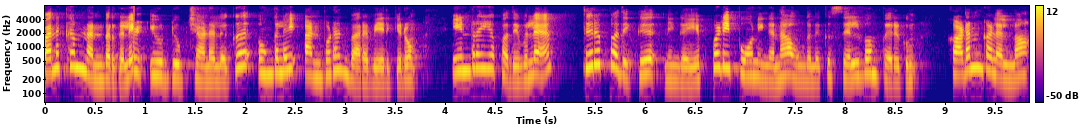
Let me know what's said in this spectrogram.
வணக்கம் நண்பர்களே. யூடியூப் சேனலுக்கு உங்களை அன்புடன் வரவேற்கிறோம். இன்றைய பதிவில் திருப்பதிக்கு நீங்கள் எப்படி போனீங்கன்னா உங்களுக்கு செல்வம் பெருகும். கடன்களெல்லாம்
